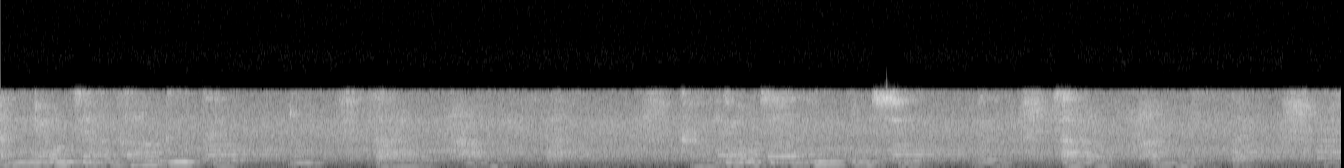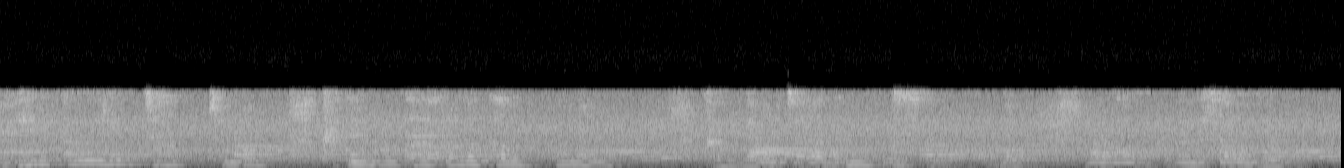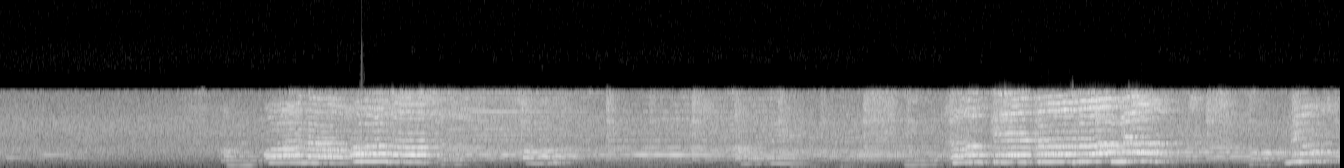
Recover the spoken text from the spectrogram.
안녕 제 항상 그들을 사랑합니다. 그 여자는 글씨를 사랑합니다. 매일 그린 저처럼 그대로 다가가고 그 여자는 웃어 No.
